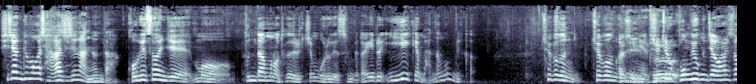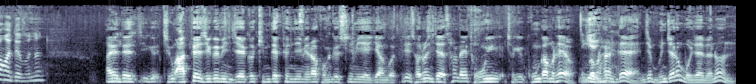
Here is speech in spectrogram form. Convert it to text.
시장 규모가 작아지지는 않는다. 거기서 이제 뭐 분담은 어떻게 될지 모르겠습니다. 이, 이 얘기가 맞는 겁니까? 최백은 최백은 교수님 그, 실제로 공유경제가 활성화되면은 아니 근데 지금 앞에 지금 이제 그 김 대표님이나 공 교수님이 얘기한 것들이 저는 이제 상당히 동의 저기 공감을 해요. 공감을 예, 예. 하는데 이제 문제는 뭐냐면은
